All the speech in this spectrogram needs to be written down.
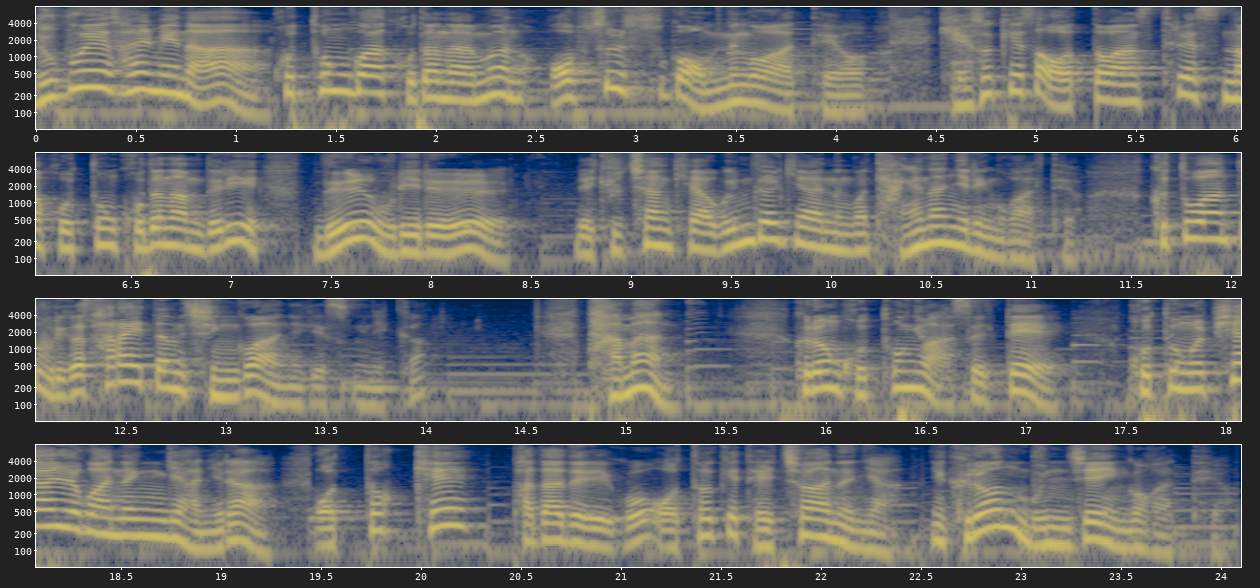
누구의 삶에나 고통과 고단함은 없을 수가 없는 것 같아요. 계속해서 어떠한 스트레스나 고통, 고단함들이 늘 우리를 네, 귀찮게 하고 힘들게 하는 건 당연한 일인 것 같아요. 그 또한 또 우리가 살아있다는 증거 아니겠습니까? 다만 그런 고통이 왔을 때 고통을 피하려고 하는 게 아니라 어떻게 받아들이고 어떻게 대처하느냐 그런 문제인 것 같아요.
